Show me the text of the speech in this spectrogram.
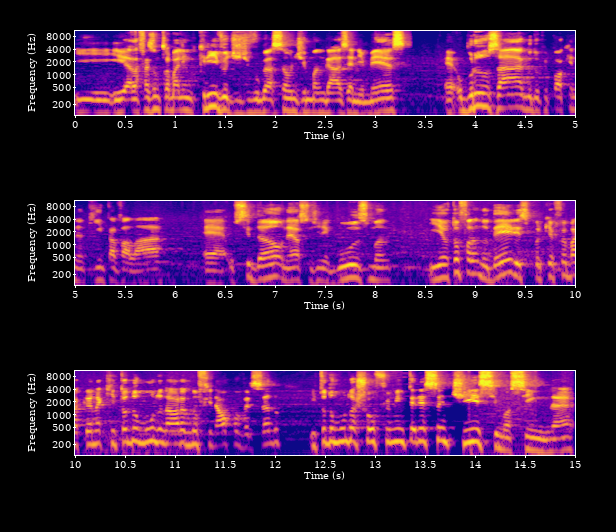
e, e ela faz um trabalho incrível de divulgação de mangás e animes. É, o Bruno Zago, do Pipoca Nankin, tava lá. É, o Sidão, né, o Sidney Guzman. E eu tô falando deles porque foi bacana que todo mundo, na hora no final, conversando, e todo mundo achou o filme interessantíssimo, assim, né?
